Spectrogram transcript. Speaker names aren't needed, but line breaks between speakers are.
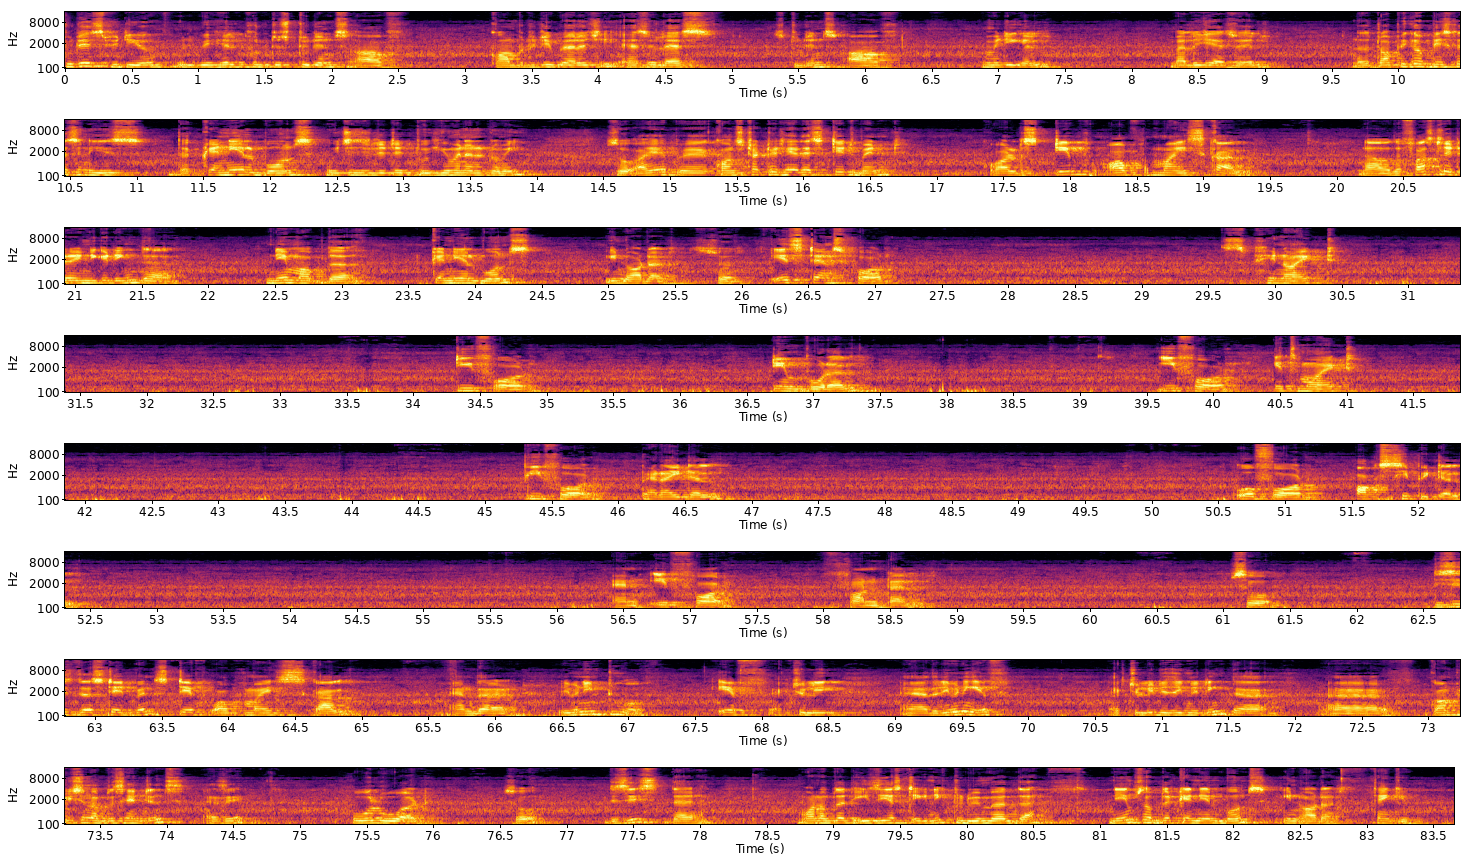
Today's video will be helpful to students of competitive biology as well as students of medical biology as well. Now, the topic of discussion is the cranial bones, which is related to human anatomy. So, I have uh, constructed here a statement called step of my skull. Now, the first letter indicating the name of the cranial bones in order. So, S stands for sphenoid T for temporal E for ethmoid P for parietal O for occipital and F for frontal so this is the statement step of my skull and the remaining two of f actually uh, the remaining f actually designating the uh, completion of the sentence as a whole word. So this is the one of the easiest technique to remember the names of the cranial bones in order. Thank you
